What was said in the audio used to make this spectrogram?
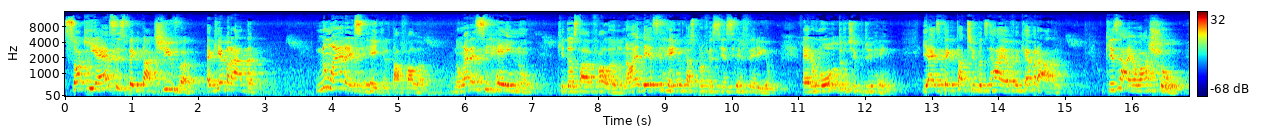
Só que essa expectativa é quebrada. Não era esse rei que ele estava falando. Não era esse reino que Deus estava falando. Não é desse reino que as profecias se referiam. Era um outro tipo de reino. E a expectativa de Israel foi quebrada. O que Israel achou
